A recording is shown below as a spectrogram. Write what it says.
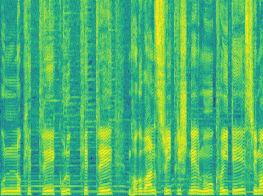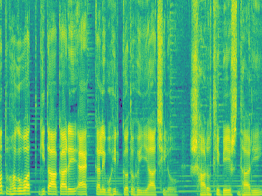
পুণ্যক্ষেত্রে, কুরুক্ষেত্রে ভগবান শ্রীকৃষ্ণের মুখ হইতে শ্রীমদ্ ভগবত গীতা আকারে এককালে বহির্গত হইয়াছিল। সারথি বেশধারী,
